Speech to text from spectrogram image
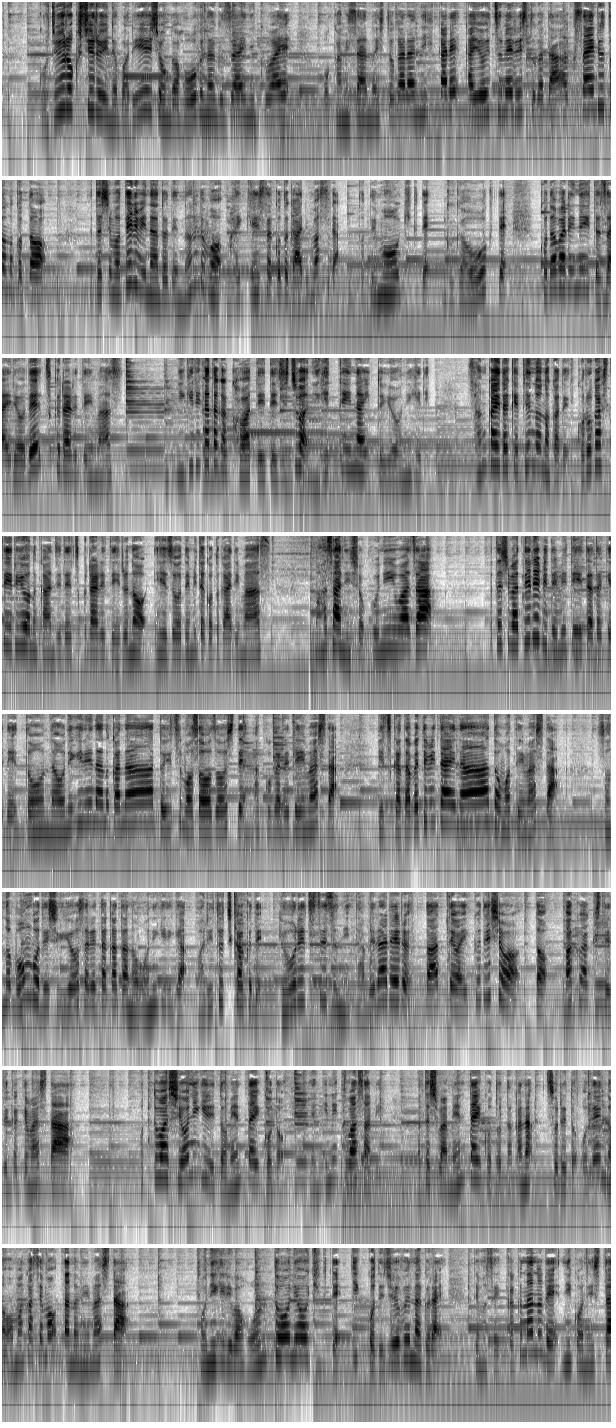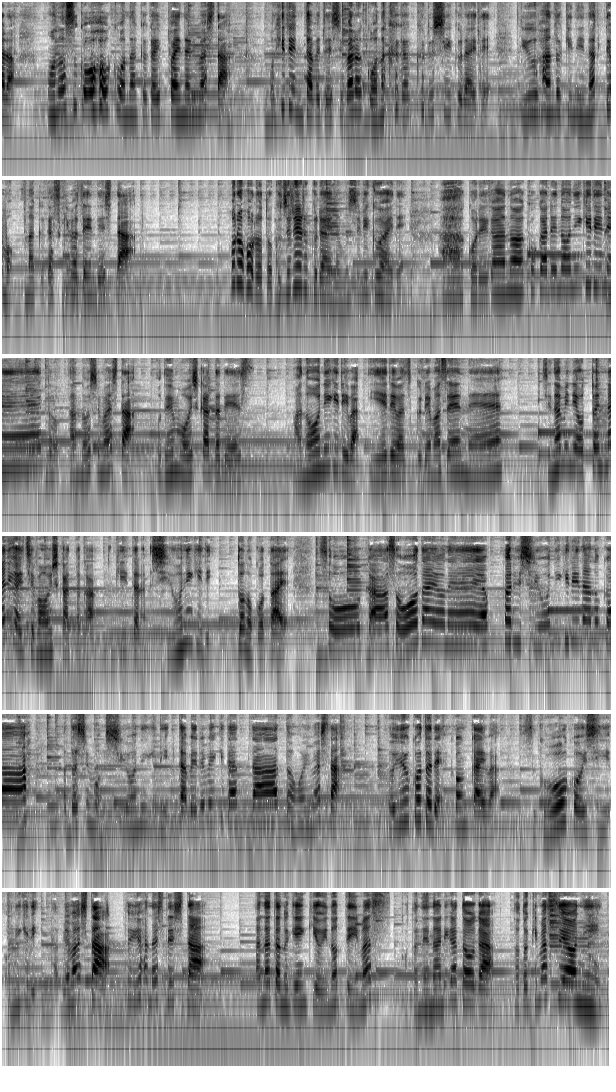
56種類のバリエーションが豊富な具材に加えおかみさんの人柄に惹かれ通い詰める人がたくさんいるとのこと。私もテレビなどで何度も拝見したことがありますがとても大きくて具が多くてこだわり抜いた材料で作られています。握り方が変わっていて実は握っていないというおにぎり。3回だけ手の中で転がしているような感じで作られているのを映像で見たことがあります。まさに職人技。私はテレビで見ていただけでどんなおにぎりなのかなといつも想像して憧れていました。いつか食べてみたいなと思っていました。そのボンゴで修行された方のおにぎりが割と近くで行列せずに食べられるとあってはいくでしょうとワクワクして出かけました。夫は塩にぎりと明太子と焼肉わさび。私は明太子と高菜それとおでんのおまかせも頼みました。おにぎりは本当に大きくて1個で十分なぐらい。でもせっかくなので2個にしたらものすごくお腹がいっぱいになりました。お昼に食べてしばらくお腹が苦しいくらいで夕飯時になってもお腹が空きませんでした。ほろほろと崩れるくらいの結び具合でああこれがあの憧れのおにぎりねと堪能しました。おでんも美味しかったです。あのおにぎりは家では作れませんね。ちなみに夫に何が一番美味しかったかと聞いたら塩握りとの答え。そうかそうだよね。やっぱり塩握りなのか。私も塩握り食べるべきだったと思いました。ということで今回はすごく美味しいおにぎり食べました。という話でした。あなたの元気を祈っています。琴音のありがとうが届きますように。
